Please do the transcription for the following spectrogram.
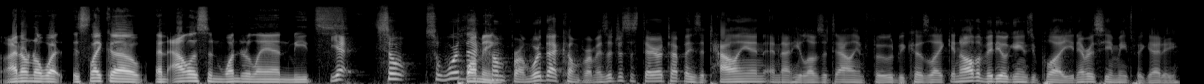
I don't know what it's like. A an Alice in Wonderland meets. Yeah. So so where'd Plumbing. that come from? Where'd that come from? Is it just a stereotype that he's Italian and that he loves Italian food? Because like in all the video games you play, you never see him eat spaghetti.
